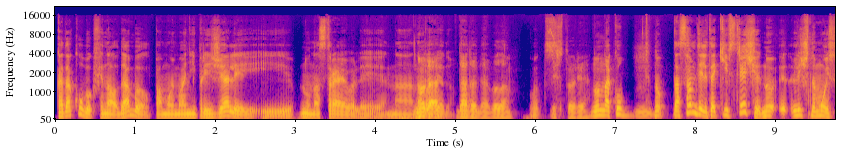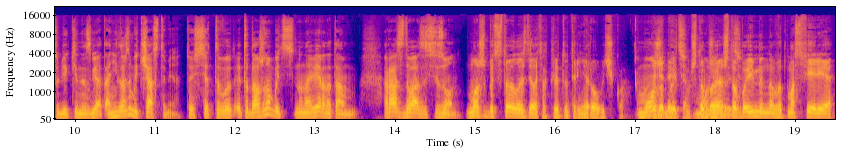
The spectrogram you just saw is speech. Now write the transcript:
когда кубок финал, да, был, по-моему, они приезжали и, ну, настраивали на, на ну, победу. да, да, да, да, была вот история. Ну, на куб... Ну, на самом деле, такие встречи, ну, э, лично мой субъективный взгляд, они должны быть частыми. То есть это вот, это должно быть, ну, наверное, там раз-два за сезон. Может быть, стоило сделать открытую тренировочку. Может быть. Этим, чтобы, может чтобы именно в атмосфере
